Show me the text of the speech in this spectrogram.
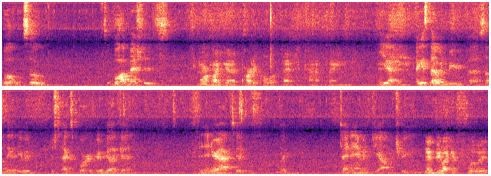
well, so so blob meshes. More of like a particle effect kind of thing. Yeah, I guess that would be uh, something that you would just export. It would be like a an interactive, like dynamic geometry. It'd be like a fluid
